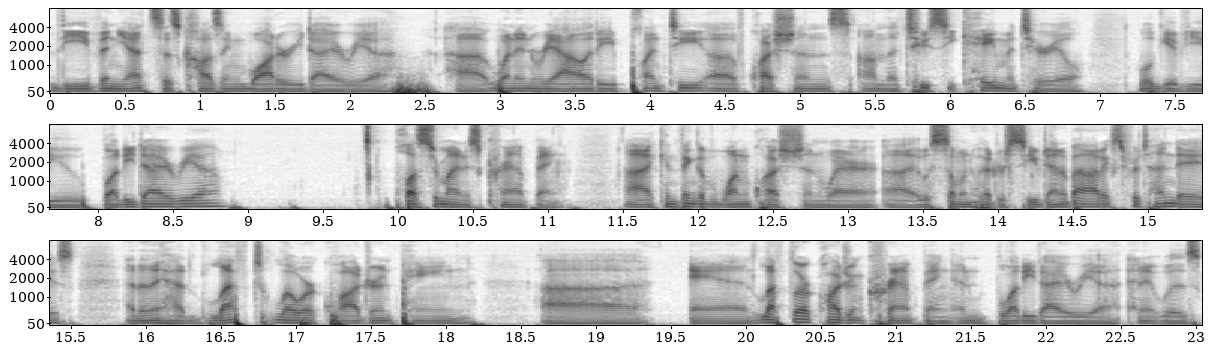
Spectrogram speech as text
the vignettes as causing watery diarrhea, uh, when in reality, plenty of questions on the 2CK material will give you bloody diarrhea, plus or minus cramping. Uh, I can think of one question where uh, it was someone who had received antibiotics for 10 days, and then they had left lower quadrant pain uh, and left lower quadrant cramping and bloody diarrhea, and it was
